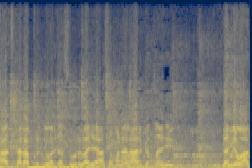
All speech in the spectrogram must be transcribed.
हाच खरा पृथ्वीवरचा स्वर्ग आहे असं म्हणायला हरकत नाही. धन्यवाद.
